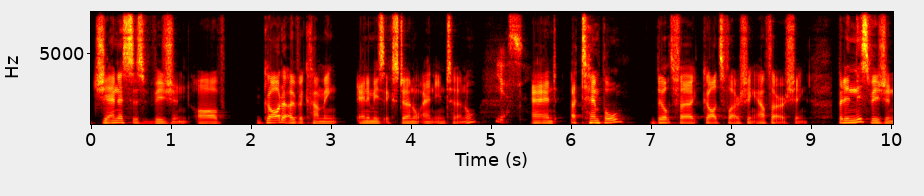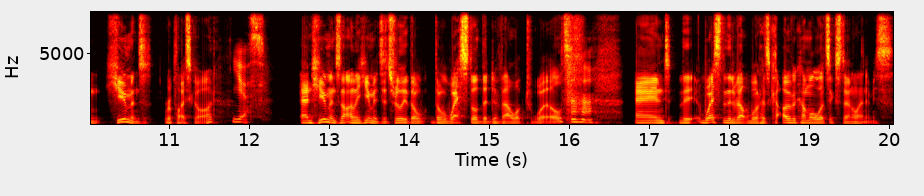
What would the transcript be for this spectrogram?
Genesis vision of God overcoming enemies external and internal Yes. and a temple built for God's flourishing, our flourishing. But in this vision, humans replace God Yes. And humans, not only humans, it's really the the West or the developed world. And the West and the developed world has overcome all its external enemies.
